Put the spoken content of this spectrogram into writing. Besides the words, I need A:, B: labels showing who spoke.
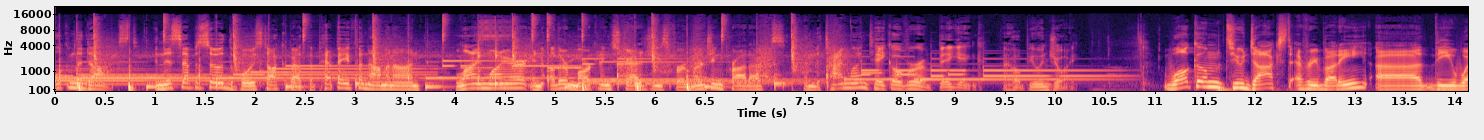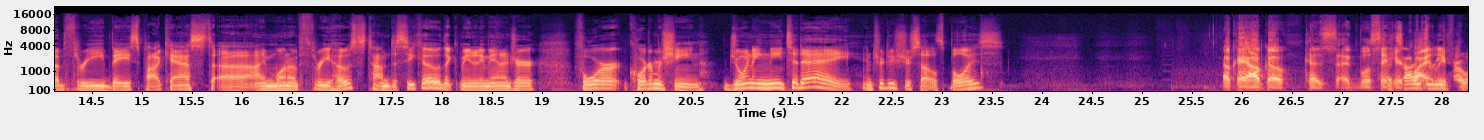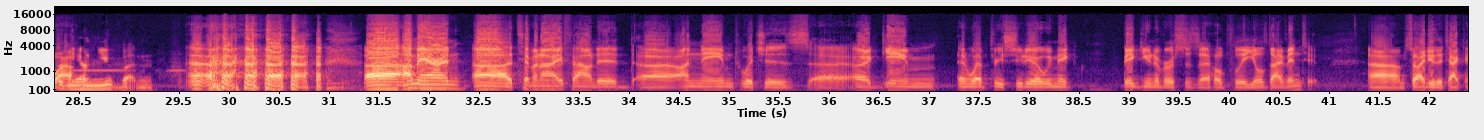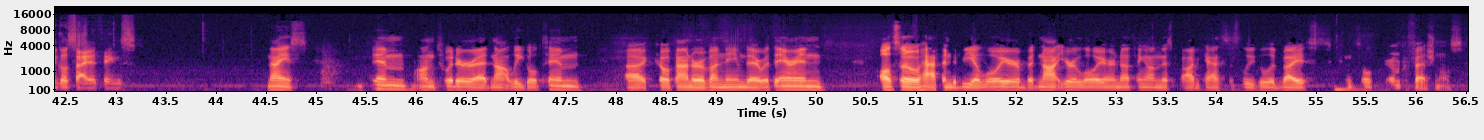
A: Welcome to DOXXED. In this episode, the boys talk about the Pepe phenomenon, LimeWire, and other marketing strategies for emerging products, and the timeline takeover of Big Ink. I hope you enjoy. Welcome to DOXXED, everybody, uh, the Web3 based podcast. Uh, I'm one of three hosts, Tom DeSico, the community manager for Quarter Machine. Joining me today, introduce yourselves, boys.
B: Okay, I'll go because we'll sit here quietly for a while.
C: The unmute button.
B: uh, I'm Aaron. Uh, Tim and I founded uh, Unnamed, which is uh, a game and Web3 studio. We make big universes that hopefully you'll dive into. Um, so I do the technical side of things.
C: Nice. Tim on Twitter at Not Legal Tim, uh, co-founder of Unnamed there with Aaron. Also happen to be a lawyer, but not your lawyer. Nothing on this podcast is legal advice. Consult your own professionals.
